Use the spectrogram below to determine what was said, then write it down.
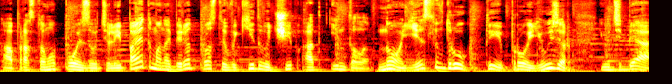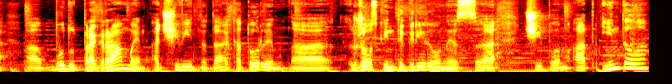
а, простому пользователю, и поэтому она берет просто и выкидывает чип от Intel. Но если вдруг ты про-юзер, и у тебя а, будут программы, очевидно, да, которые а, жестко интегрированы с а, чипом от Intel,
